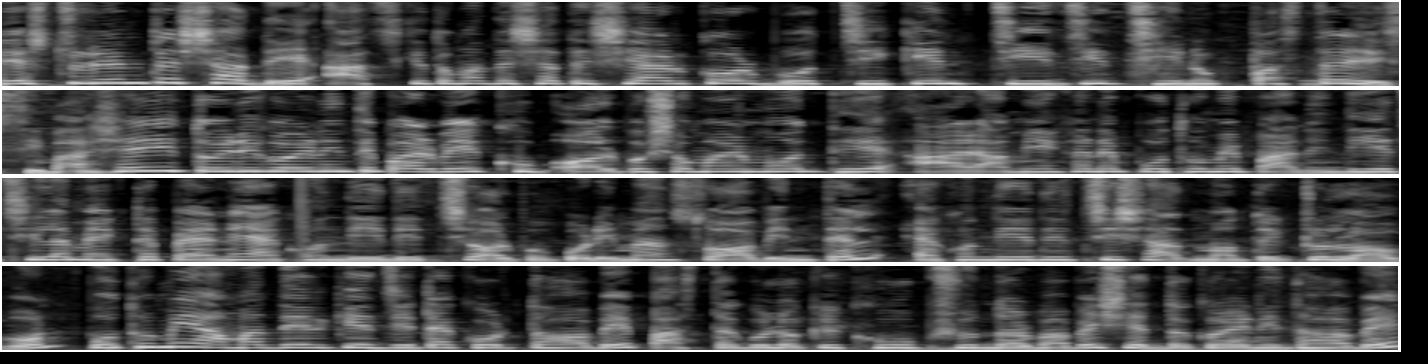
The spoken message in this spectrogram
রেস্টুরেন্টের সাথে আজকে তোমাদের সাথে শেয়ার করব চিকেন চিজি ঝিনুক পাস্তার রেসিপি বাসায় তৈরি করে নিতে পারবে খুব অল্প সময়ের মধ্যে, আর আমি এখানে প্রথমে পানি দিয়েছিলাম একটা প্যানে, এখন দিয়ে দিচ্ছি অল্প পরিমাণ সয়াবিন তেল, এখন দিয়ে দিচ্ছি স্বাদ মতো একটু লবণ। প্রথমে আমাদেরকে যেটা করতে হবে, পাস্তাগুলোকে খুব সুন্দরভাবে সেদ্ধ করে নিতে হবে।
